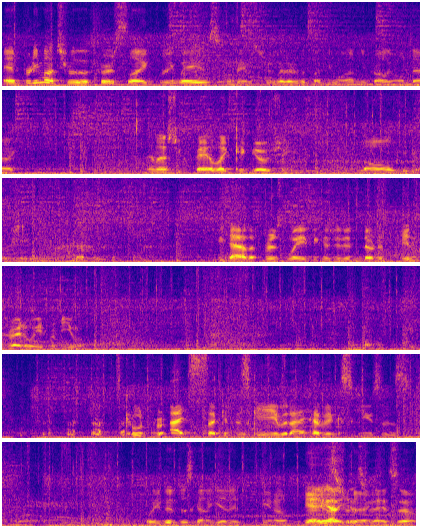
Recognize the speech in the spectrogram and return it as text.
And pretty much for the first like three waves, you can pretty much do whatever the fuck you want. You probably won't die. Unless you fail like Kagoshi. Lol, Kiyoshi. You die the first wave because you didn't notice pins right away from you. It's code for I suck at this game and I have excuses. Well, you did just kind of get it, you know. Yeah, you got it yesterday, so.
